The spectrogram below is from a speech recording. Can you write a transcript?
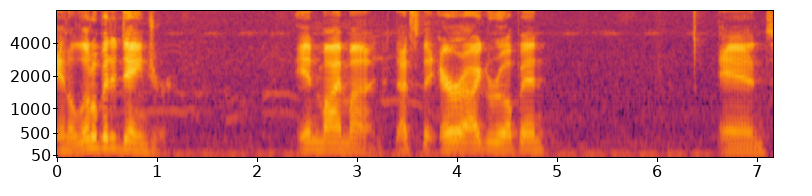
and a little bit of danger. In my mind, that's the era I grew up in, and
